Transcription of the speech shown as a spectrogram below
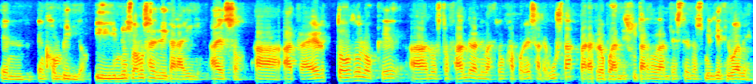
en, en home video. Y nos vamos a dedicar ahí, a eso, a, a traer todo lo que a nuestro fan de la animación japonesa le gusta para que lo puedan disfrutar durante este 2019.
